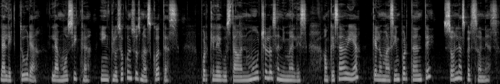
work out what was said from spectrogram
la lectura, la música incluso con sus mascotas, porque le gustaban mucho los animales, aunque sabía que lo más importante son las personas.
